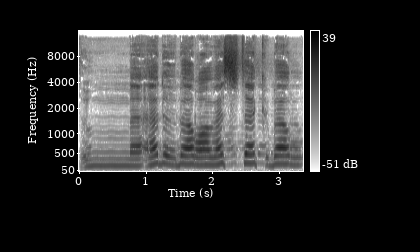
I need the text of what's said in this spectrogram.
ثم أدبر واستكبر.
